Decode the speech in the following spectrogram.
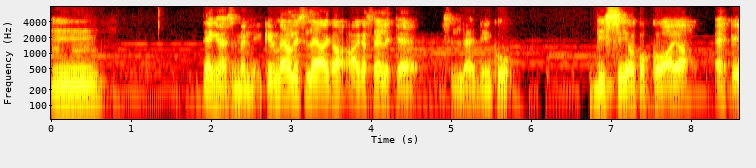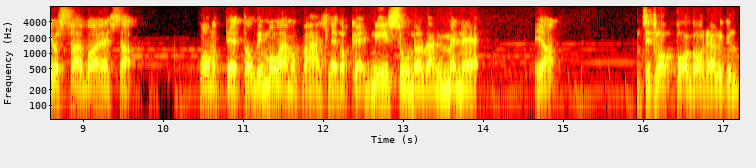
Mm. Mitenköhän se meni? Kyllä meillä oli aika, aika selkeä silleen niin kuin visio koko ajan. Ehkä jossain vaiheessa huomattiin, että oltiin molemmat vähän silleen, että okei, mihin suuntaan tämä nyt menee. Ja sitten loppua kohde oli kyllä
